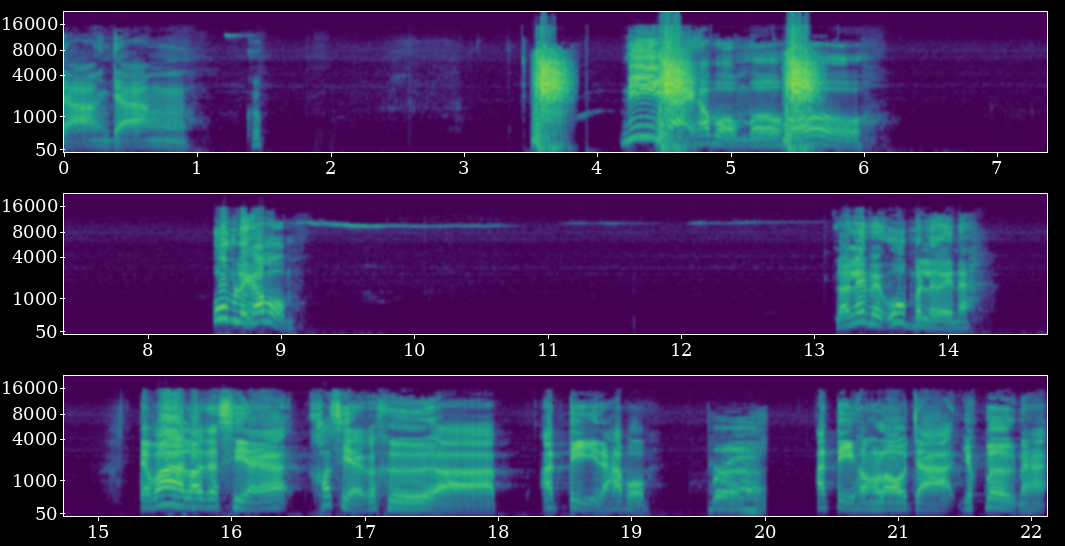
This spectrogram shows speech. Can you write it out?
ยังยังนี่ไงครับผม โอ้โห อุ้มเลยครับผม เราเล่นไปอุ้มไปเลยนะ แต่ว่าเราจะเสียข้อเสียก็คืออ่าอันตินะครับผม Bruh. อันติของเราจะยกเลิกนะฮะ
